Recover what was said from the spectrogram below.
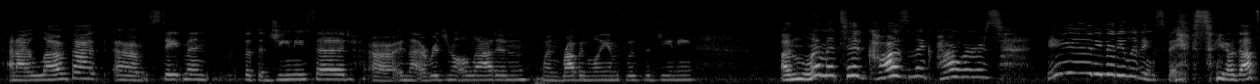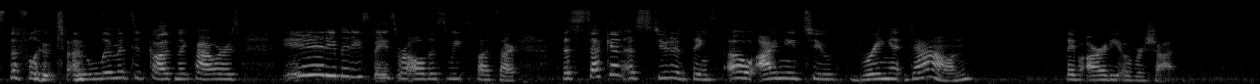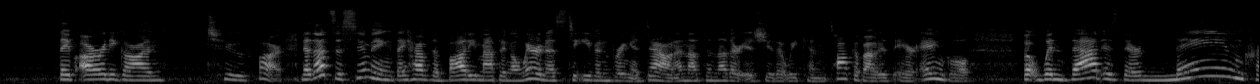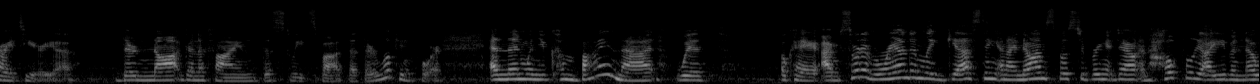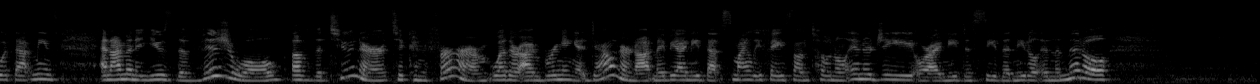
And I love that um, statement that the genie said uh, in that original Aladdin when Robin Williams was the genie. Unlimited cosmic powers, itty bitty living space. You know, that's the flute. Unlimited cosmic powers, itty bitty space where all the sweet spots are. The second a student thinks, oh, I need to bring it down, they've already overshot. They've already gone too far. Now, that's assuming they have the body mapping awareness to even bring it down, and that's another issue that we can talk about is air angle. But when that is their main criteria, they're not going to find the sweet spot that they're looking for. And then when you combine that with okay, I'm sort of randomly guessing and I know I'm supposed to bring it down and hopefully I even know what that means. And I'm going to use the visual of the tuner to confirm whether I'm bringing it down or not. Maybe I need that smiley face on TonalEnergy or I need to see the needle in the middle.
